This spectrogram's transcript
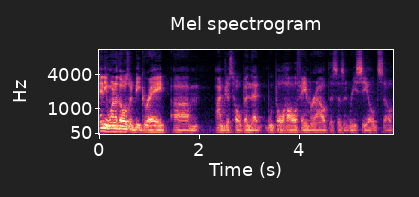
any one of those would be great. Um, I'm just hoping that we pull a Hall of Famer out. This isn't resealed. So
